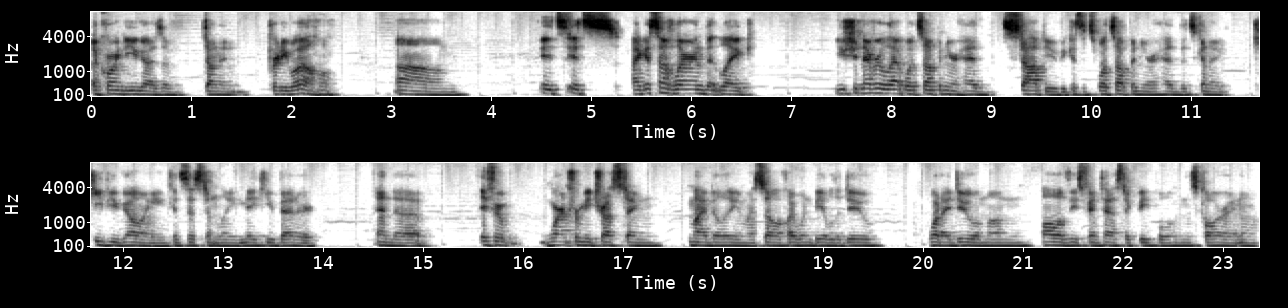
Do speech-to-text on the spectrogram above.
according to you guys, I've done it pretty well. Um, it's it's I guess I've learned that like you should never let what's up in your head stop you because it's what's up in your head that's going to keep you going and consistently make you better. And uh, if it weren't for me trusting my ability in myself, I wouldn't be able to do what I do among all of these fantastic people in this call right now.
